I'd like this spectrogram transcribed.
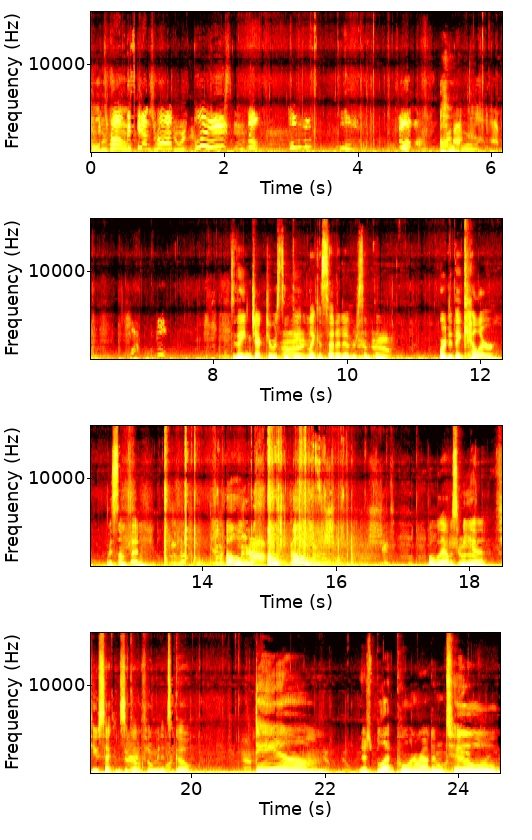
Hold it's her wrong. down. The scan's wrong. Do it. Please. Line forward. Did they inject her with something like a sedative or something, or did they kill her with something? Oh, oh, oh! Oh, that was me a few seconds ago, a few minutes ago. Damn! There's blood pooling around him too.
